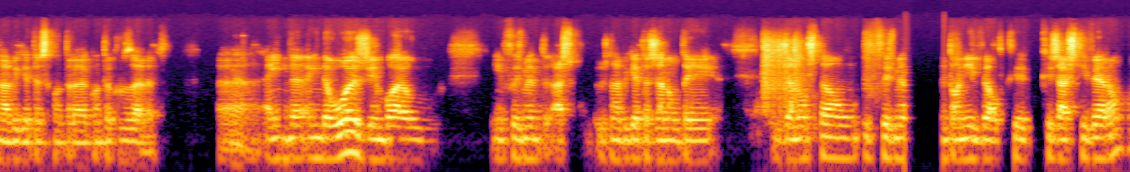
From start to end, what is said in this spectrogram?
Navigators contra, contra Cruzeiros. Uh, é. ainda, ainda hoje, embora o, infelizmente acho que os navigators já não têm, já não estão, infelizmente, ao nível que, que já estiveram.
